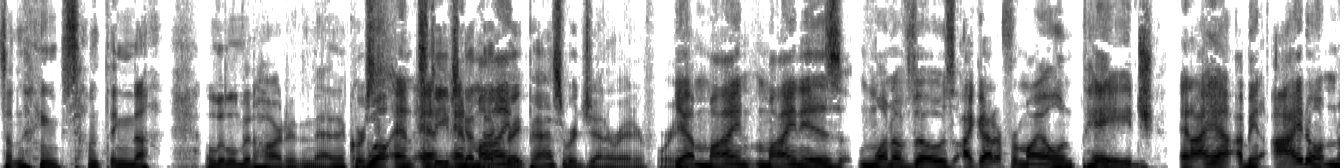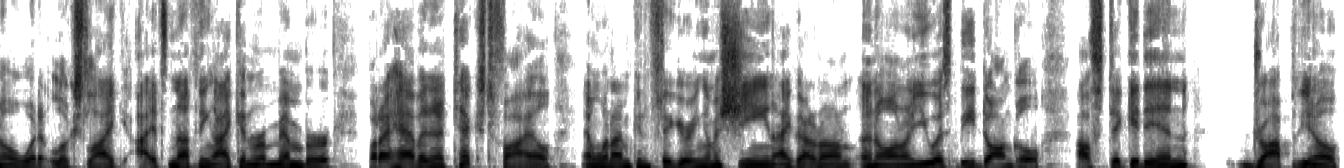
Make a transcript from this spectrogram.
Something, something not a little bit harder than that. And of course, Well, and- and- Steve's and got that great password generator for you. Yeah, mine mine is one of those. I got it from my own page, and I I mean I don't know what it looks like. I- It's nothing I can remember, but I have it in a text file. And when I'm configuring a machine, I got it on and on a USB dongle. I'll stick it in, drop you know,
